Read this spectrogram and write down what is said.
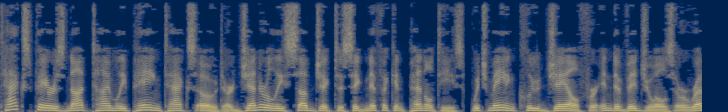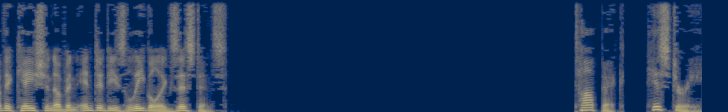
Taxpayers not timely paying tax owed are generally subject to significant penalties, which may include jail for individuals or revocation of an entity's legal existence. History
